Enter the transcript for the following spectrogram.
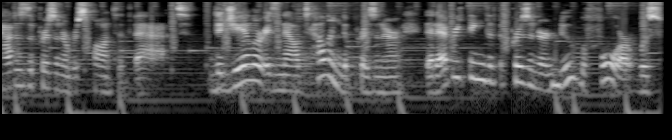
How does the prisoner respond to that? The jailer is now telling the prisoner that everything that the prisoner knew before was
